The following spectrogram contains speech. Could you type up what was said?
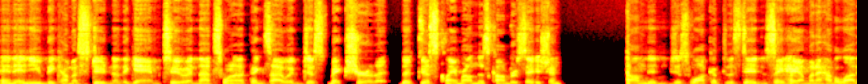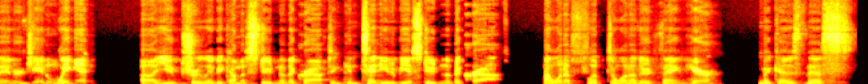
And and you've become a student of the game too. And that's one of the things I would just make sure that the disclaimer on this conversation. Tom didn't just walk up to the stage and say, Hey, I'm going to have a lot of energy and wing it. Uh, you've truly become a student of the craft and continue to be a student of the craft. I want to flip to one other thing here because this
